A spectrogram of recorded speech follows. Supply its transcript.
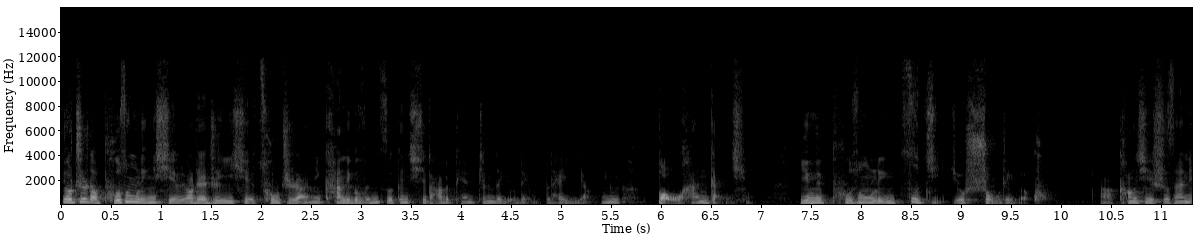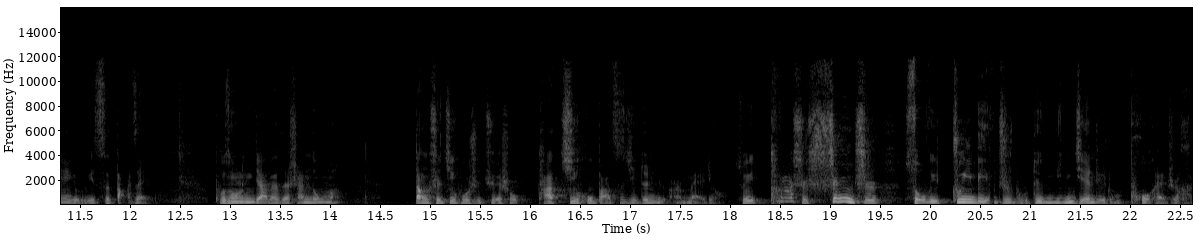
要知道，蒲松龄写《聊斋志异》写《促织》啊，你看那个文字跟其他的篇真的有点不太一样，因为饱含感情。因为蒲松龄自己就受这个苦啊。康熙十三年有一次大灾，蒲松龄家他在山东嘛，当时几乎是绝收，他几乎把自己的女儿卖掉，所以他是深知所谓追贬制度对民间这种迫害之狠。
